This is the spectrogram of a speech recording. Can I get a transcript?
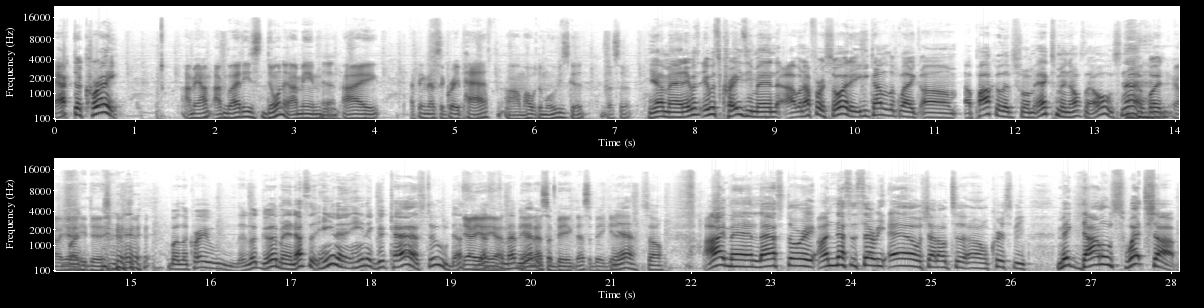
actor Cray? I mean, I'm, I'm glad he's doing it. I mean, Yeah. I I think that's a great path. Um, I hope the movie's good. That's it. Yeah, man, it was it was crazy, man. I, when I first saw it, he kind of looked like um, Apocalypse from X Men. I was like, oh snap! But Oh yeah, but, he did. But Lecrae, it looked good, man. That's a, he in a he in a good cast too. That's, yeah, yeah, that's yeah. Some heavy Yeah, that's a big. That's a big get. Yeah. So, all right, man. Last story. Unnecessary L. Shout out to um, Crispy. McDonald's sweatshop.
